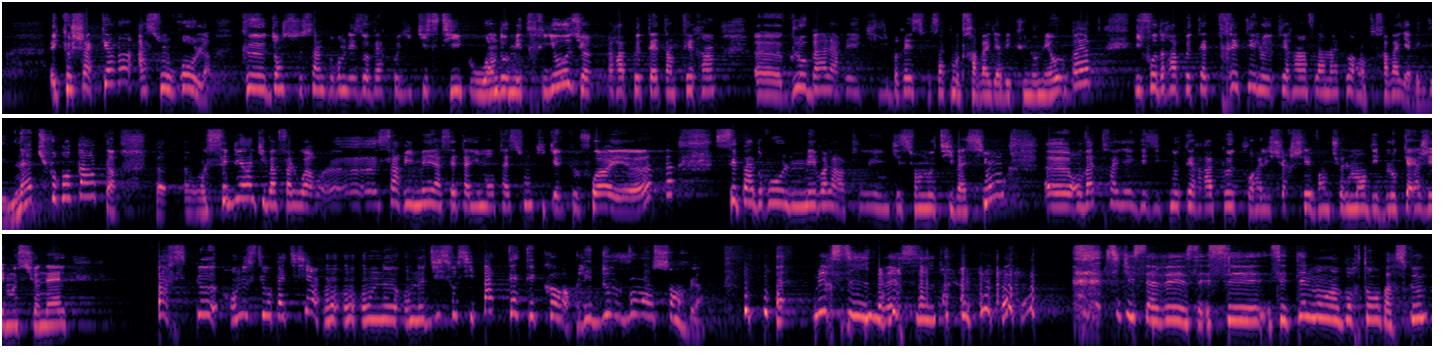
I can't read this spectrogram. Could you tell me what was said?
et que chacun a son rôle, que dans ce syndrome des ovaires polykystiques ou endométriose, il y aura peut-être un terrain euh, global à rééquilibrer, c'est pour ça qu'on travaille avec une homéopathe. Il faudra peut-être traiter le terrain inflammatoire, on travaille avec des naturopathes. Euh, on le sait bien qu'il va falloir euh, s'arrimer à cette alimentation qui quelquefois est euh, c'est pas drôle, mais voilà, tout est une question de motivation. Euh, on va travailler avec des hypnothérapeutes pour aller chercher éventuellement des blocages émotionnels parce que en ostéopathie, on, ne, on, ne, dissocie pas tête et corps. Les deux vont ensemble. merci, merci. si tu savais, c'est tellement important parce que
